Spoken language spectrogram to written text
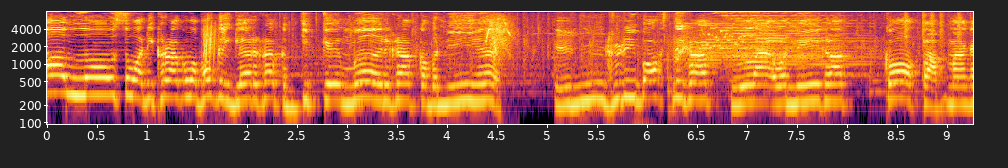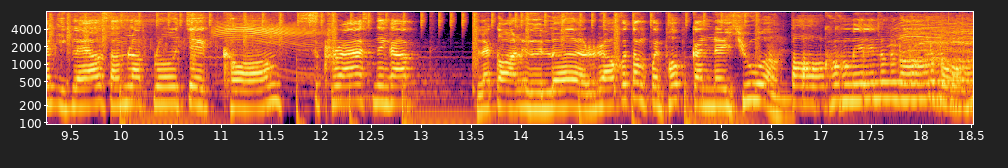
อัลโหลสวัสดีครับก็มาพบกันอีกแล้วนะครับกับจิ๊บเกมเมอร์นะครับกับวันนี้ฮะอินคริบ็อกซ์นะครับและวันนี้ครับ ก็กลับมากันอีกแล้วสำหรับโปรเจกต์ของ Scratch นะครับ และก่อนอื่นเลย เราก็ต้องไปพบกันในช่วง ตอบคอมเมนต์น้องๆครับผม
